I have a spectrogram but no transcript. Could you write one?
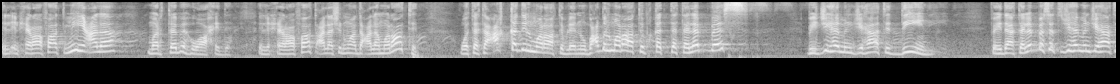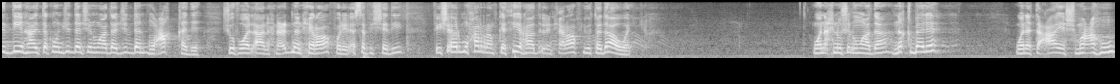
الانحرافات. مي على مرتبة واحدة. الانحرافات على شنو ماذا؟ على مراتب. وتتعقد المراتب لأنه بعض المراتب قد تتلبس بجهة من جهات الدين. فإذا تلبست جهة من جهات الدين هذه تكون جدا شنو؟ هذا جدا معقدة. شوفوا الآن إحنا عندنا انحراف وللأسف الشديد في شهر محرم كثير هذا الانحراف يتداول. ونحن شنو ماذا؟ نقبله ونتعايش معه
